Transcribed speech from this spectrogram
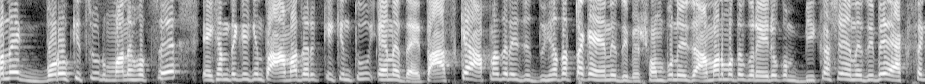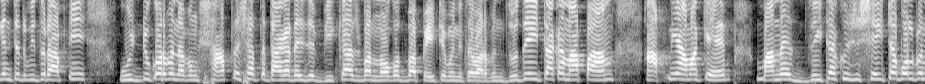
অনেক বড় কিছুর মানে হচ্ছে এখান থেকে কিন্তু আমাদেরকে কিন্তু এনে দেয়। তো আজকে আপনাদের এই যে দুই হাজার টাকা এনে দিবে, সম্পূর্ণ এই যে আমার মতো করে এরকম বিকাশে এনে দিবে, এক সেকেন্ডের ভিতরে আপনি উইথড্রু করবেন এবং সাথে সাথে টাকাটা যে বিকাশ বা নগদ বা পেটিএমে নিতে পারবেন। যদি এই টাকা না পান, আপনি আমাকে মানে যেইটা খুশি সেইটা বলবেন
